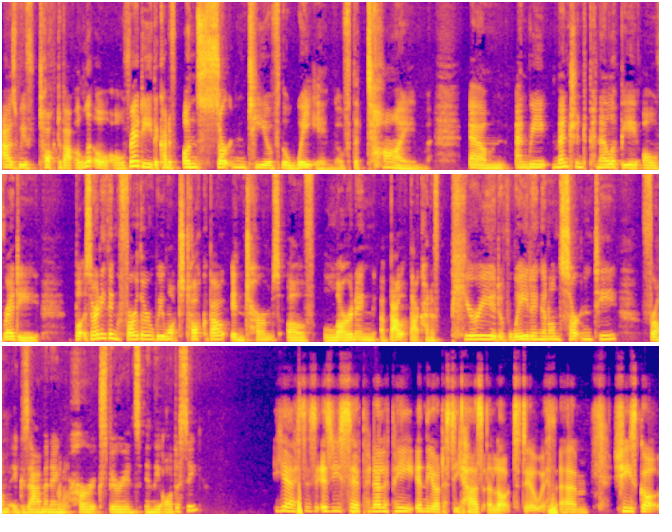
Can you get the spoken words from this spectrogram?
as we've talked about a little already, the kind of uncertainty of the waiting, of the time. Um, and we mentioned Penelope already, but is there anything further we want to talk about in terms of learning about that kind of period of waiting and uncertainty from examining her experience in the Odyssey? Yes, as, as, you say, Penelope in the Odyssey has a lot to deal with. Um, she's got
